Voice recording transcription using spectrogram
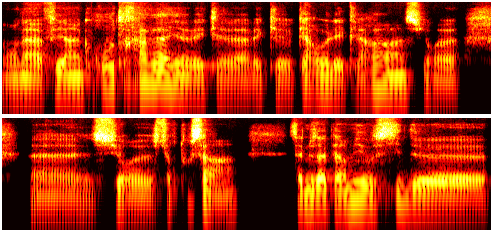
On a fait un gros travail avec avec Carole et Clara hein, sur euh, sur sur tout ça. Hein. Ça nous a permis aussi de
